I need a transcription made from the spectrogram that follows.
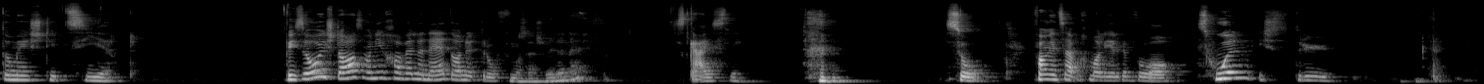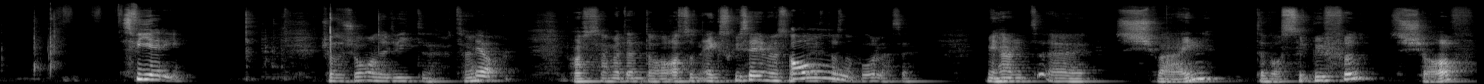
domestiziert? Wieso ist das, was ich nehmen wollte, da nicht drauf? Was hast du wieder nehmen? Das Geissli. so, ich fange jetzt einfach mal irgendwo an. Das Huhn ist das 3. Das 4. Ist also schon mal nicht weiter. Ja. Was haben wir denn da? Also, ein Excuse, wir müssen Oh. das noch vorlesen. Wir haben äh, das Schwein, den Wasserbüffel, das Schaf,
